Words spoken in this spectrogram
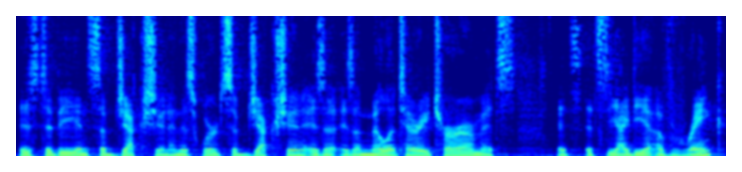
is to be in subjection. And this word subjection is a, is a military term, it's, it's, it's the idea of rank.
